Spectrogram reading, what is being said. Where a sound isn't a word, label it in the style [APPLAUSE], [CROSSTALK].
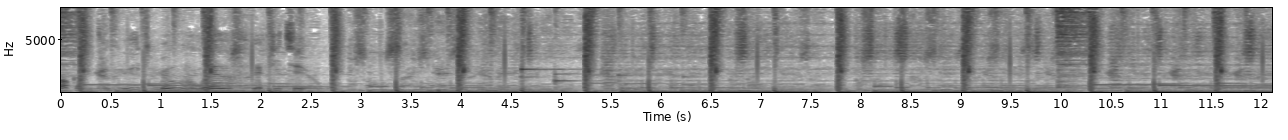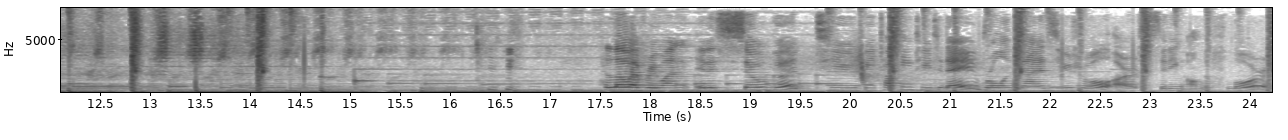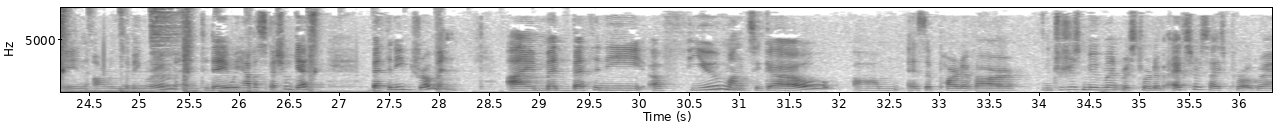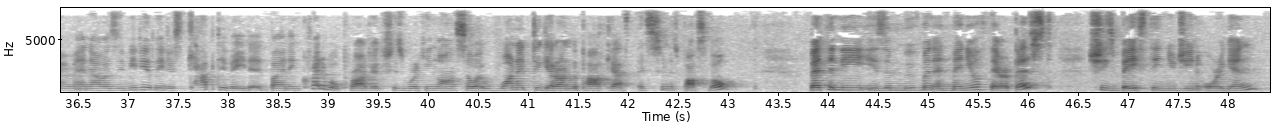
Welcome to Eat, Move, Live 52. [LAUGHS] Hello, everyone. It is so good to be talking to you today. Roland and I, as usual, are sitting on the floor in our living room, and today we have a special guest, Bethany Drummond. I met Bethany a few months ago um, as a part of our Nutritious Movement Restorative Exercise program, and I was immediately just captivated by an incredible project she's working on, so I wanted to get on the podcast as soon as possible. Bethany is a movement and manual therapist. She's based in Eugene, Oregon,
